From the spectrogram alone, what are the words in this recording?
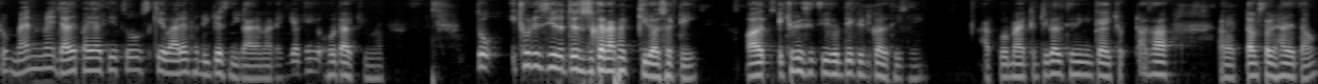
तो मैन में ज़्यादा पाई जाती है तो उसके बारे में थोड़ा डिटेल्स निकाला मैंने कि होता क्यों है। तो एक छोटी सी चीज़ होती है जिसका नाम है क्यूरियोसिटी और एक छोटी सी चीज़ होती है क्रिटिकल थिंकिंग आपको मैं क्रिटिकल थिंकिंग का एक छोटा सा टर्म समझा देता हूँ।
